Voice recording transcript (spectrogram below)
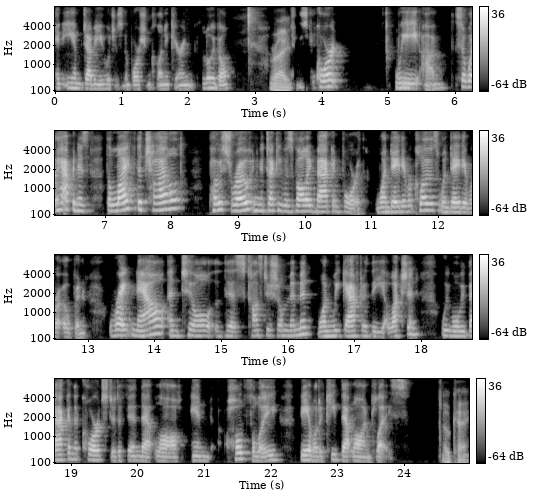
and EMW, which is an abortion clinic here in Louisville. Right. Court. We um, so what happened is the life of the child Post Roe in Kentucky was volleyed back and forth. One day they were closed, one day they were open. Right now, until this constitutional amendment, one week after the election, we will be back in the courts to defend that law and hopefully be able to keep that law in place. Okay,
